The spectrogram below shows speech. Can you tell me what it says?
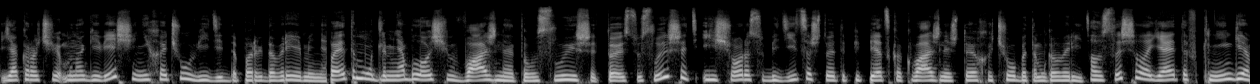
Я, короче, многие вещи не хочу увидеть до поры до времени. Поэтому для меня было очень важно это услышать. То есть услышать и еще раз убедиться, что это пипец как важно, и что я хочу об этом говорить. А услышала я это в книге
